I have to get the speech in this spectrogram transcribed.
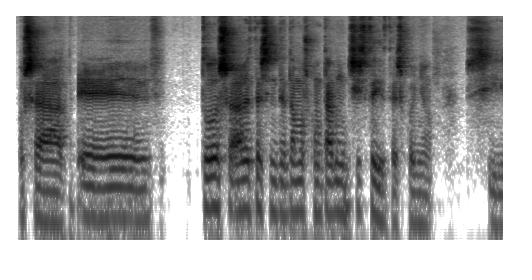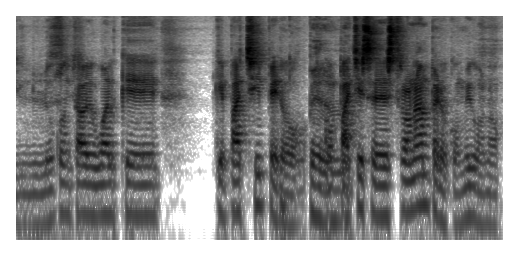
O sea, eh, todos a veces intentamos contar un chiste y dices, coño, si lo he contado igual que, que Pachi, pero, con Pachi se destronan, pero conmigo no.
